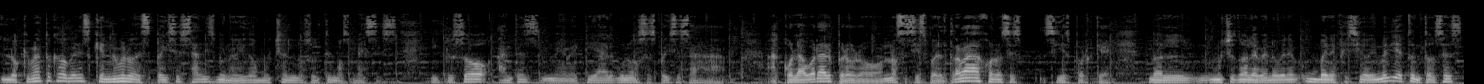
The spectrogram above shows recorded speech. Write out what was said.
lo que me ha tocado ver es que el número de spaces ha disminuido mucho en los últimos meses. Incluso antes me metía algunos spaces a, colaborar, pero no sé si es por el trabajo, no sé si es porque no, muchos no le ven un beneficio inmediato, entonces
